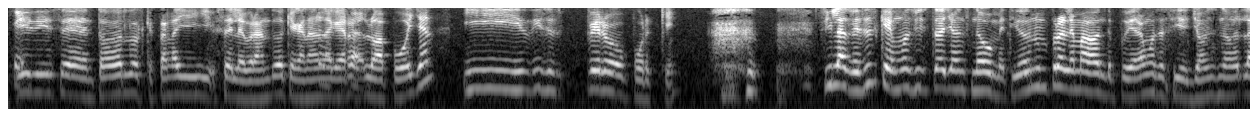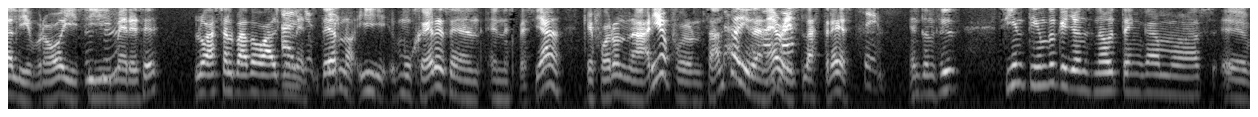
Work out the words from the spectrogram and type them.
Sí. Y dicen, todos los que están ahí celebrando que ganaron la Sí, guerra sí. lo apoyan. Y dices, pero ¿por qué? si las veces que hemos visto a Jon Snow metido en un problema donde pudiéramos decir Jon Snow la libró y sí merece, lo ha salvado a alguien, Alguien, externo y mujeres en, en especial, que fueron Arya, fueron Sansa, y Daenerys, ajá. las tres. Sí. Entonces, sí entiendo que Jon Snow tenga más... eh,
